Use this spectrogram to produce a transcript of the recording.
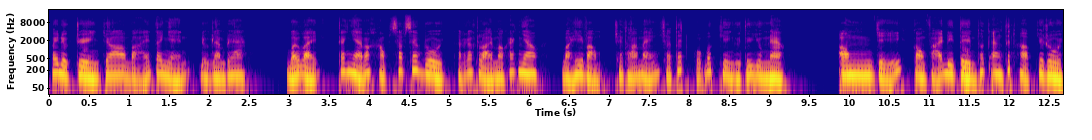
phải được truyền cho vải tơ nhện được làm ra. Bởi vậy, các nhà bác học sắp xếp ruồi thành các loại màu khác nhau và hy vọng sẽ thỏa mãn sở thích của bất kỳ người tiêu dùng nào. Ông chỉ còn phải đi tìm thức ăn thích hợp cho ruồi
